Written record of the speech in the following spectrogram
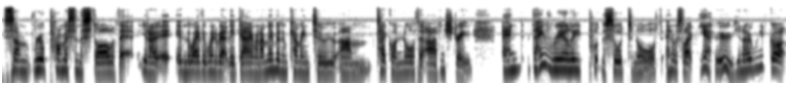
some real promise in the style of that, you know, in the way they went about their game. And I remember them coming to um, take on North at Arden Street, and they really put the sword to North. And it was like, yahoo, you know, we've got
